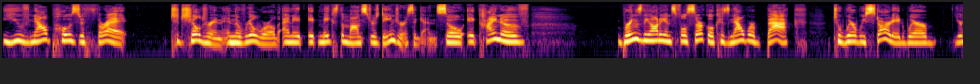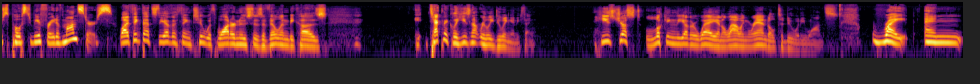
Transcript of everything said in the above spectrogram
you've now posed a threat to children in the real world and it it makes the monsters dangerous again. So it kind of brings the audience full circle cuz now we're back to where we started where you're supposed to be afraid of monsters. Well, I think that's the other thing too with Waternoose as a villain because he, technically he's not really doing anything. He's just looking the other way and allowing Randall to do what he wants. Right. And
